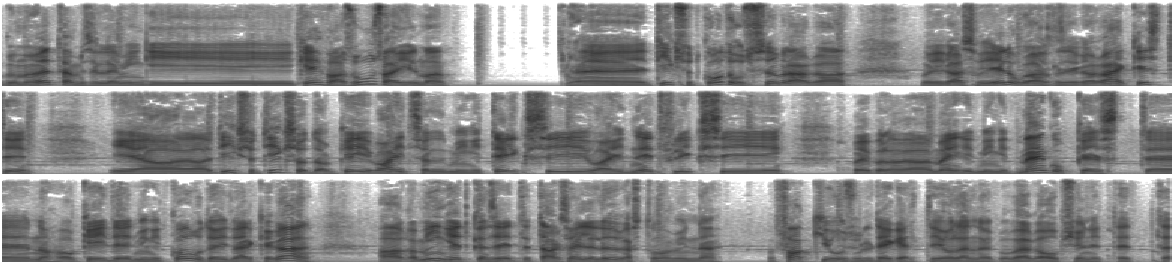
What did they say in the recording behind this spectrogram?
kui me võtame selle mingi kehva suusailma, tiksud kodus sõbraga või kasvõi elukaaslasega kahekesti ja tiksud, tiksud, okei okay,, vahid seal mingit telksi, vahid Netflixi, võib-olla mängid mingit mängukest, noh, okei okay,, teed mingeid kodutöid, värke ka, aga mingi hetk on see, et, et tahaks välja lõõgastuma minna. Fuck you, sul tegelikult ei ole nagu väga optsionit, et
